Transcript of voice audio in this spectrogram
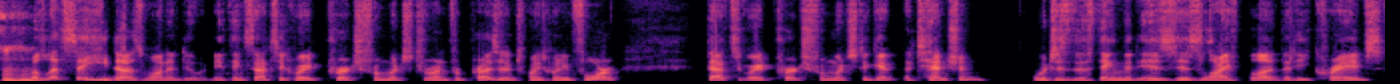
Mhm. but let's say he does want to do it. And he thinks that's a great perch from which to run for president in 2024. That's a great perch from which to get attention, which is the thing that is his lifeblood that he craves.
